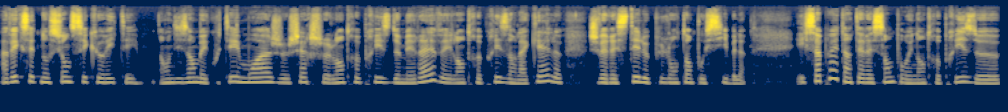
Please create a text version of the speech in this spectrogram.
avec cette notion de sécurité, en disant bah, écoutez, moi je cherche l'entreprise de mes rêves et l'entreprise dans laquelle je vais rester le plus longtemps possible. Et ça peut être intéressant pour une entreprise de,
